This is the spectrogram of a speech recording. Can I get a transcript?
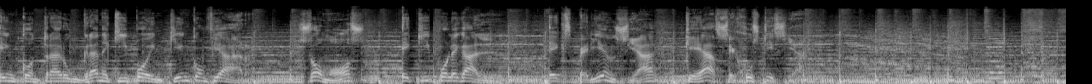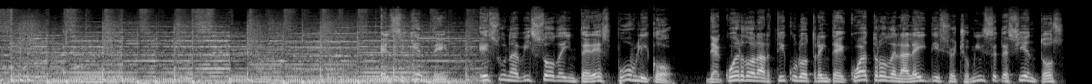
encontrar un gran equipo en quien confiar. Somos Equipo Legal, experiencia que hace justicia. El siguiente es un aviso de interés público. De acuerdo al artículo 34 de la Ley 18.700,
